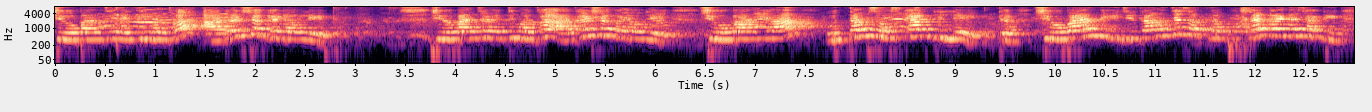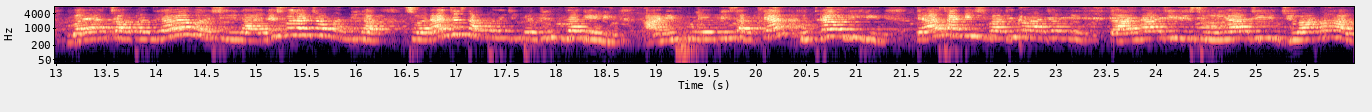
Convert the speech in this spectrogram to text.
शिवबांचे व्यक्तिमत्व आदर्श घडवले. शिवबांचे व्यक्तिमत्व आदर्श घडवले. शिवबांना उत्तम संस्कार दिले. तर शिवबांनी जिजाऊंचे स्वप्न पूर्ण करण्यासाठी वयाच्या पंधराव्या वर्षी रायरेश्वराच्या मंदिरात स्वराज्य स्थापनेची प्रतिज्ञा केली आणि पुढे ती सत्यात उतरवलीही त्यासाठी शिवाजी महाराजांनी तानाजी सूर्याजी जीवामहाल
